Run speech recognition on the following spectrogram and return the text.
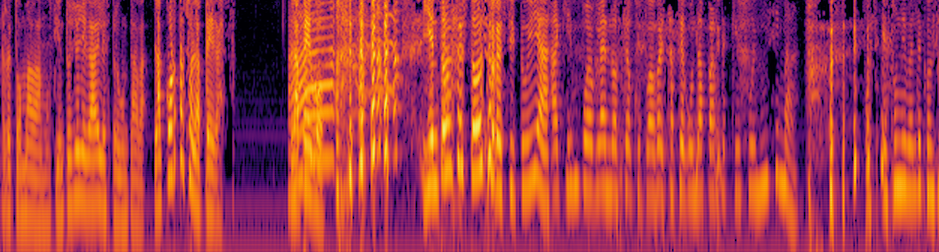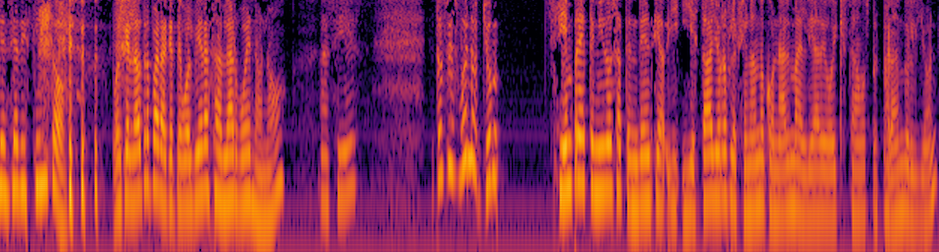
retomábamos y entonces yo llegaba y les preguntaba, ¿la cortas o la pegas? La Ah, pego. Y entonces todo se restituía. Aquí en Puebla no se ocupaba esa segunda parte que es buenísima. Pues es un nivel de conciencia distinto. Porque la otra para que te volvieras a hablar bueno, ¿no? Así es. Entonces, bueno, yo siempre he tenido esa tendencia y, y estaba yo reflexionando con Alma el día de hoy que estábamos preparando el guion,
